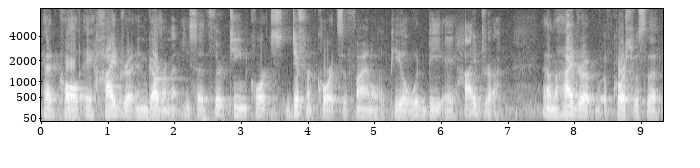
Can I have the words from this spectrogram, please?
had called a hydra in government. He said 13 courts, different courts of final appeal would be a hydra. And the hydra, of course, was the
